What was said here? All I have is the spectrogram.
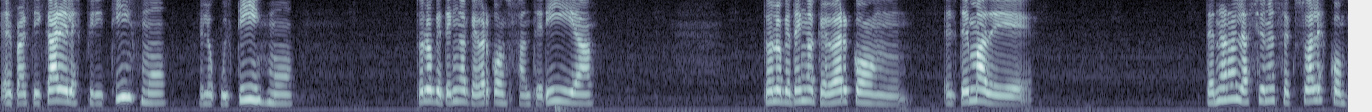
el practicar el espiritismo, el ocultismo, todo lo que tenga que ver con santería, todo lo que tenga que ver con el tema de tener relaciones sexuales con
